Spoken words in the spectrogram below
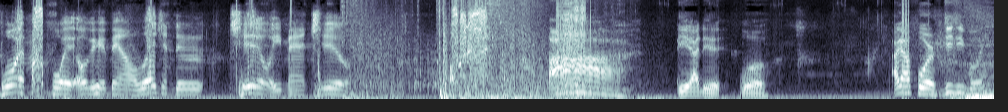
Boy, my boy over here being a legend, dude. Chill, E-man, chill. Oh my God! Ah. Yeah, I did. Whoa. I got four. GG, boy.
